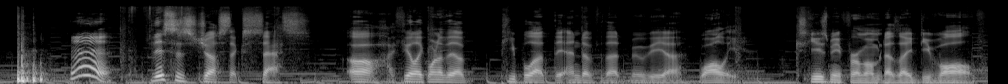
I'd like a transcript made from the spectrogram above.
Eh. This is just excess. Oh, I feel like one of the people at the end of that movie, uh, WALL-E. Excuse me for a moment as I devolve.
